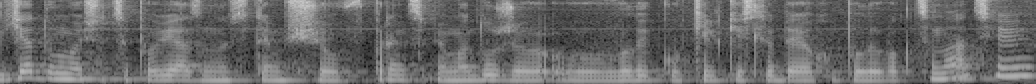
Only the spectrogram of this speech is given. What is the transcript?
Я думаю, що це пов'язано з тим, що в принципі ми дуже е, велику кількість людей охопили вакцинацією,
